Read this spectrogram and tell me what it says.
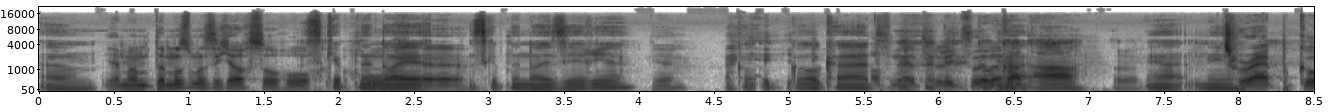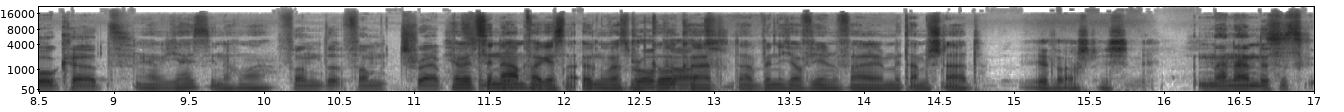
Ähm, Ja, man, da muss man sich auch so hoch. es gibt hoch, eine neue, Äh, es gibt eine neue Serie, ja, Go- auf Go-Kart. Netflix, oder? Go-Kart A. Oder? Ja, nee. Trap Go-Kart. Ja, wie heißt die nochmal? Von, de- vom Trap. Ich habe jetzt den Namen Go-Kart. vergessen. Irgendwas mit Go-Kart. Go-Kart. Da bin ich auf jeden Fall mit am Start. Ihr verarscht mich. Nein, nein, das ist,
